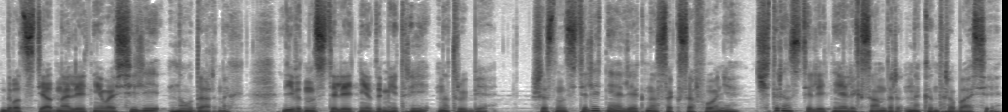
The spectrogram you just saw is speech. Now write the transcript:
21-летний Василий на ударных, 19-летний Дмитрий на трубе, 16-летний Олег на саксофоне, 14-летний Александр на контрабасе,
